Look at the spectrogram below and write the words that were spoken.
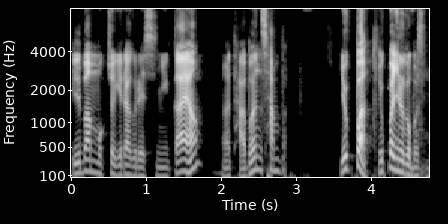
일반 목적이라 그랬으니까요. 어, 답은 3번. 6번. 6번 읽어보세요.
